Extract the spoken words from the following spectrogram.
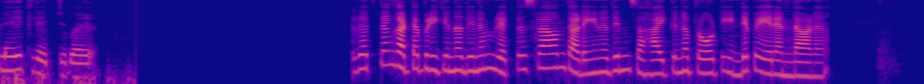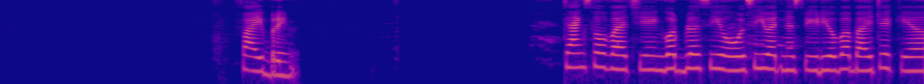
പ്ലേറ്റ്ലെറ്റുകൾ. രക്തം കട്ടപിടിക്കുന്നതിനും രക്തസ്രാവം തടയുന്നതിനും സഹായിക്കുന്ന പ്രോട്ടീന്റെ പേരെന്താണ്? Fibrin. Thanks for watching God bless you all see you at next video bye take care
